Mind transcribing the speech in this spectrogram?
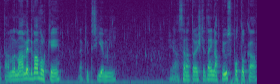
A tamhle máme dva vlky, to je taky příjemný. Že já se na to ještě tady napiju z potoka.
